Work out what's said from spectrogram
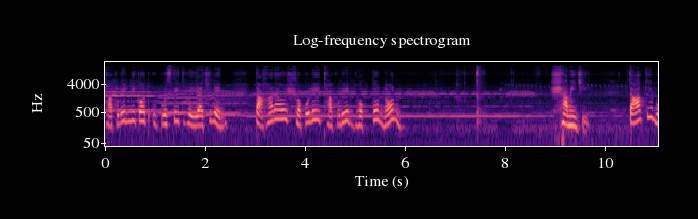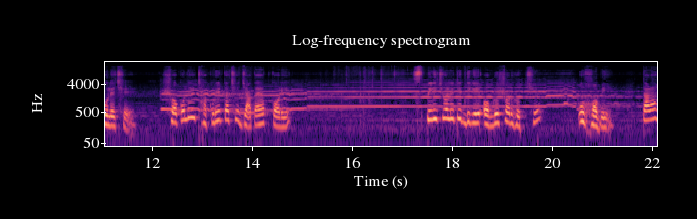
ঠাকুরের নিকট উপস্থিত হইয়াছিলেন তাহারাও সকলেই ঠাকুরের ভক্ত নন? স্বামীজি, তা কে বলেছে? সকলেই ঠাকুরের কাছে যাতায়াত করে। স্পিরিচুয়ালিটির দিকে অগ্রসর হচ্ছে। ও হবে, তারা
